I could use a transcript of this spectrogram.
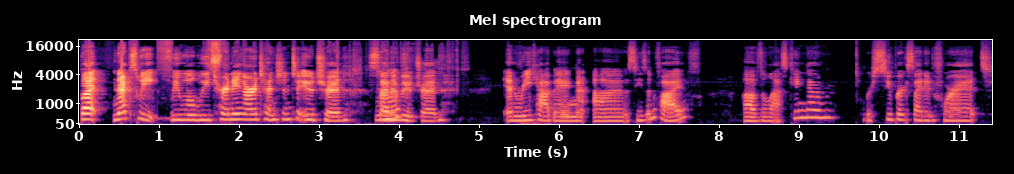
But next week we will be turning our attention to Uhtred, son mm-hmm. of Uhtred and recapping uh, season five of The Last Kingdom. We're super excited for it.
